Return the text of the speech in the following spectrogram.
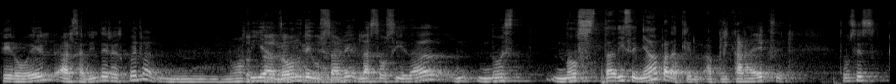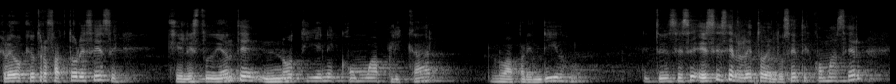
pero él al salir de la escuela no había dónde usar. La sociedad no, es, no está diseñada para que aplicara Excel. Entonces creo que otro factor es ese, que el estudiante no tiene cómo aplicar lo aprendido. Entonces ese, es el reto del docente, cómo hacer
